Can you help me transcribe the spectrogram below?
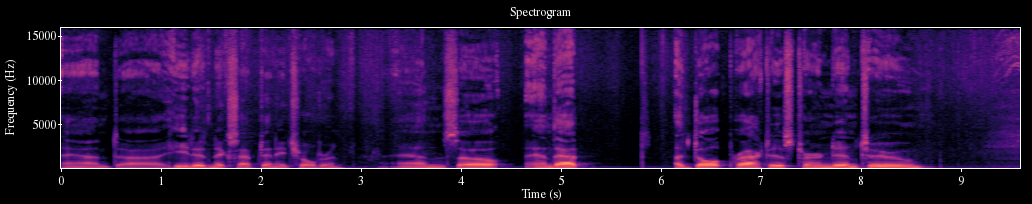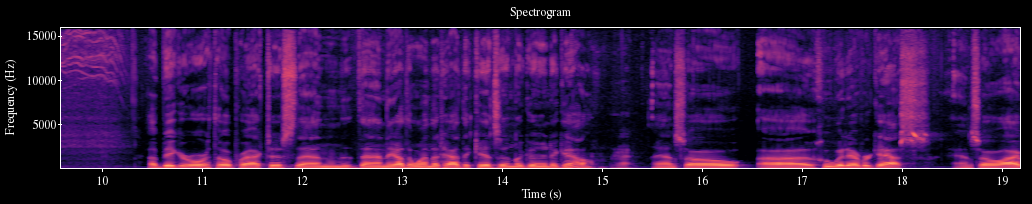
and uh, he didn't accept any children, and so and that adult practice turned into a bigger ortho practice than than the other one that had the kids in Laguna Niguel. Right. And so, uh, who would ever guess? And so, I,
